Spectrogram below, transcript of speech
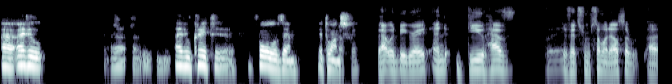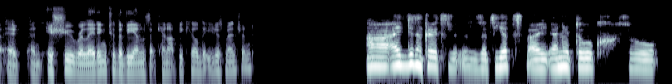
I will. Uh, I will create uh, all of them at once. Okay. That would be great. And do you have, if it's from someone else, a, a, an issue relating to the VMs that cannot be killed that you just mentioned? Uh, I didn't create that yet. I, I need to look through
